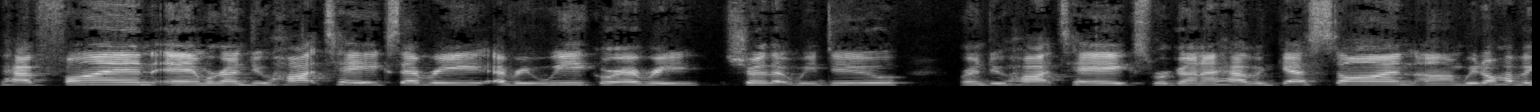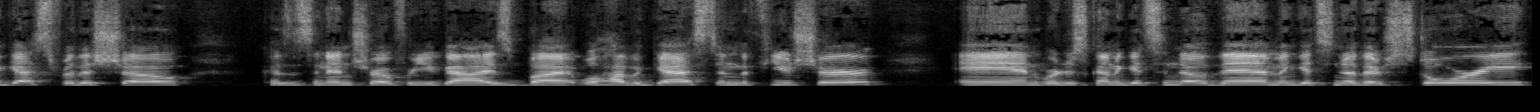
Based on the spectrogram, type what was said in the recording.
have fun, and we're gonna do hot takes every every week or every show that we do. We're gonna do hot takes. We're gonna have a guest on. Um, we don't have a guest for this show because it's an intro for you guys, but we'll have a guest in the future, and we're just gonna get to know them and get to know their story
